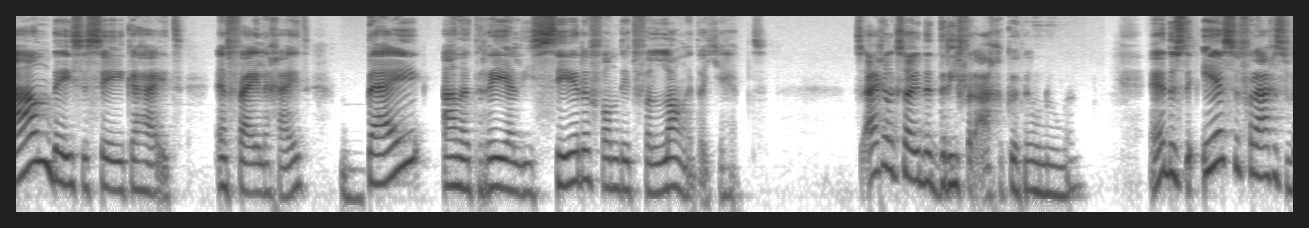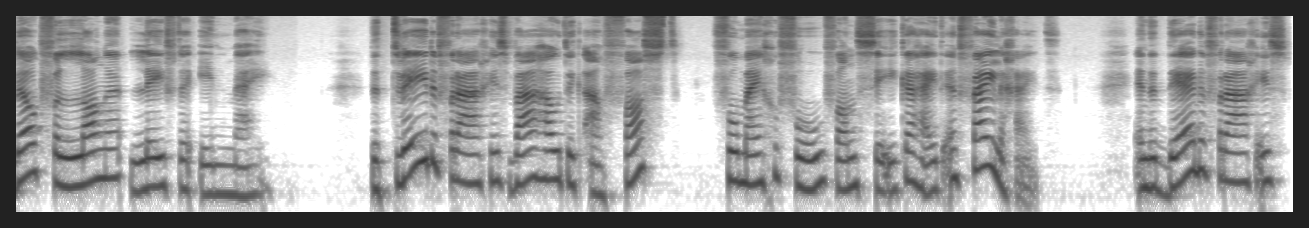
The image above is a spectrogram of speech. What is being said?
aan deze zekerheid en veiligheid bij aan het realiseren van dit verlangen dat je hebt? Dus eigenlijk zou je er drie vragen kunnen noemen. dus de eerste vraag is: welk verlangen leeft er in mij? De tweede vraag is: waar houd ik aan vast voor mijn gevoel van zekerheid en veiligheid? En de derde vraag is:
